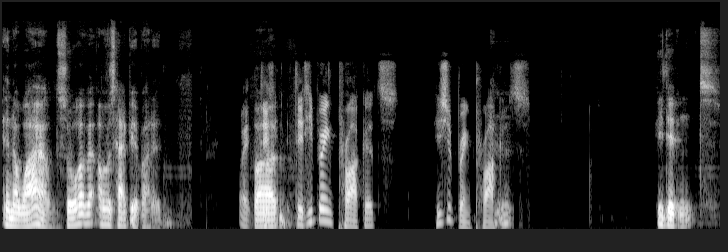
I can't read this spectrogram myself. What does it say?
in a while, so I, I was happy about it. Wait, did, he, did he bring prockets? He should bring prockets. He didn't.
